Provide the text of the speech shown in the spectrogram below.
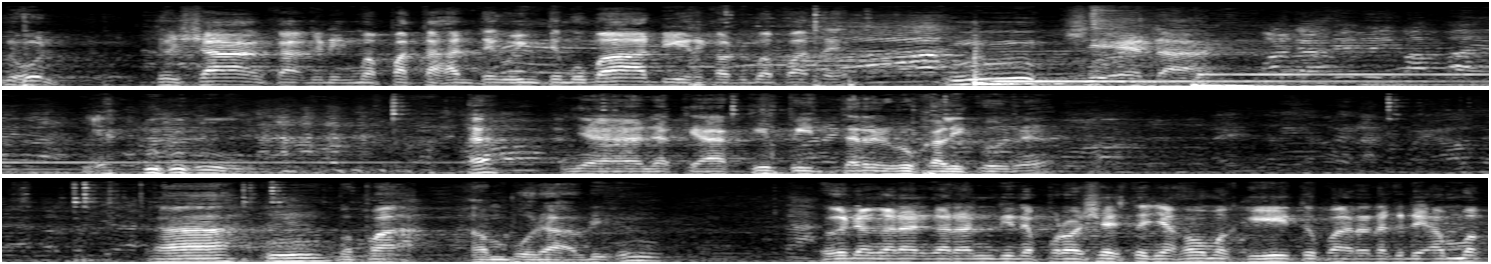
nuhun. Teu sangka geuning mah patahan teh wing teh mubadir ka bapak teh. Hmm, si edan. Eh? nya Peter kalikunya ah hmm, Bapak hampur Abdi hmm. udah ngaran-garan dina proses tanya homak gitu para gede ambek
